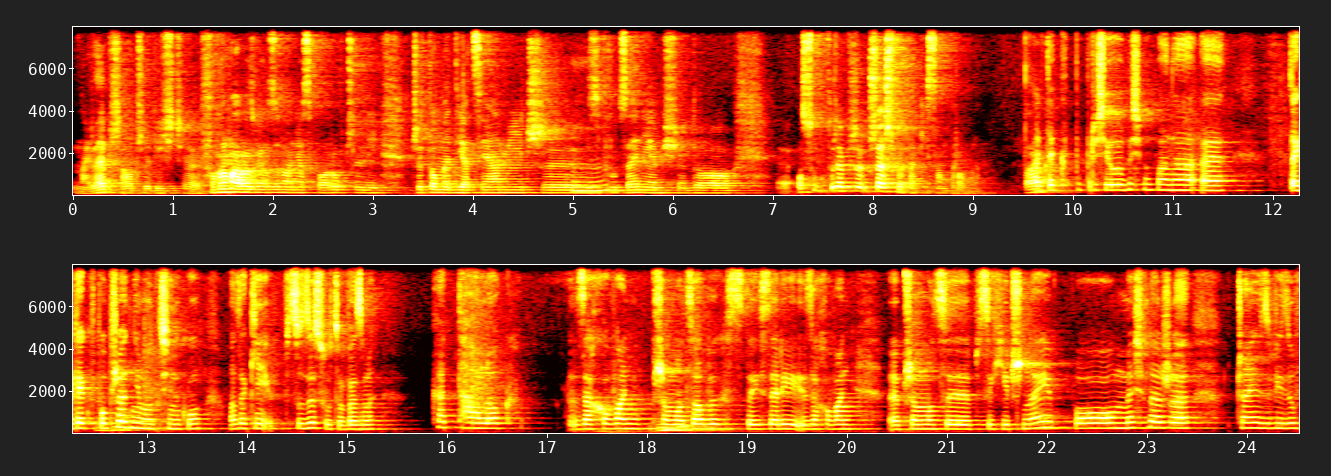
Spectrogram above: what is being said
najlepsza oczywiście forma rozwiązywania sporów, czyli czy to mediacjami, czy zwróceniem się do e, osób, które prze, przeszły taki sam problem. Ale Tak? tak poprosiłybyśmy Pana, e, tak jak w poprzednim odcinku, o taki, w cudzysłów to wezmę, katalog zachowań przemocowych z tej serii zachowań e, przemocy psychicznej, bo myślę, że część z widzów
